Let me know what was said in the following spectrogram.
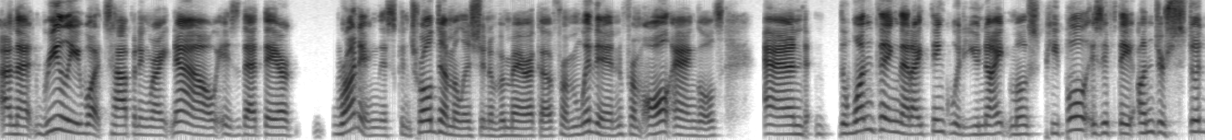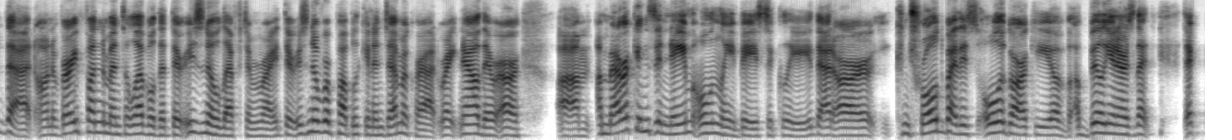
And that really what's happening right now is that they are running this controlled demolition of America from within, from all angles. And the one thing that I think would unite most people is if they understood that on a very fundamental level that there is no left and right, there is no Republican and Democrat. Right now, there are um, Americans in name only, basically, that are controlled by this oligarchy of, of billionaires that that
